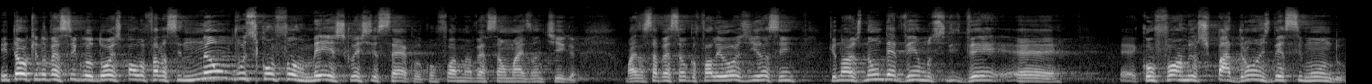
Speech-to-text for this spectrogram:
Então, aqui no versículo 2, Paulo fala assim: Não vos conformeis com este século, conforme a versão mais antiga. Mas essa versão que eu falei hoje diz assim: que nós não devemos viver é, é, conforme os padrões desse mundo.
